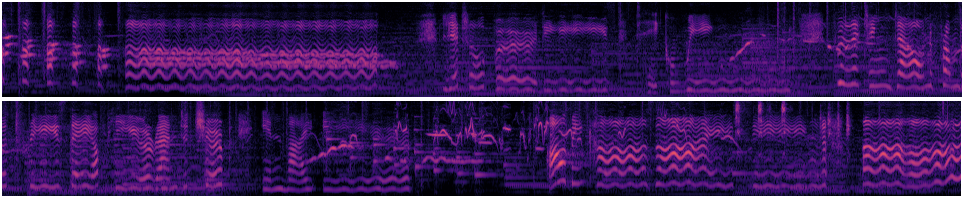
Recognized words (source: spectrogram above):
Little birdies take wing, flitting down from the trees. They appear and chirp in my ear. All because I sing. Ah,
